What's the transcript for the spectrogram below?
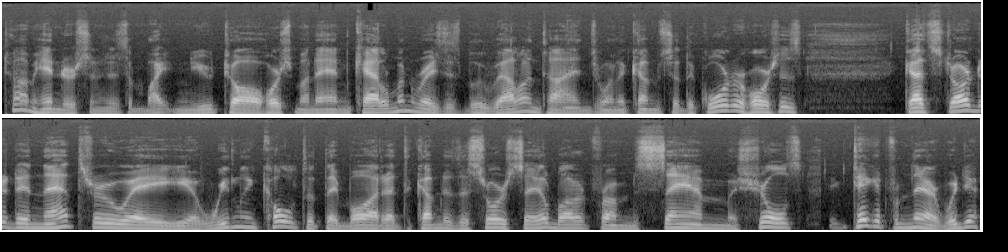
Tom Henderson is a Myton, Utah horseman and cattleman, raises Blue Valentines when it comes to the quarter horses. Got started in that through a, a weanling colt that they bought at the Come to the Source sale. Bought it from Sam Schultz. Take it from there, would you?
